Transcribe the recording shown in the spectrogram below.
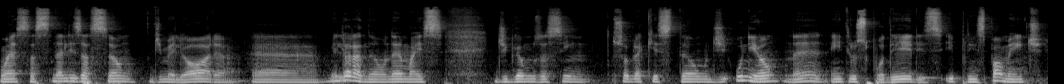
com essa sinalização de melhora, é, melhora não, né? mas digamos assim, sobre a questão de união né? entre os poderes e principalmente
